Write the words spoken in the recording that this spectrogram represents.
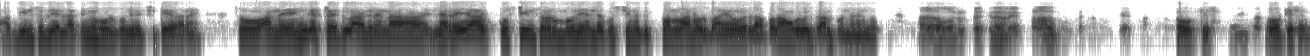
அப்படின்னு சொல்லி எல்லாத்தையுமே ஹோல்ட் பண்ணி வச்சுட்டே வரேன். ஸோ அந்த எங்க ஸ்ட்ரகிள் ஆகுறேன்னா நிறைய கொஸ்டின்ஸ் வரும்போது எந்த கொஸ்டினை பிக் பண்ணலாம்னு ஒரு பயம் வருது. அப்பதான் உங்களுக்கு கால் பண்ணுவேங்க ஒரு பிரச்சனை okay okay sir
